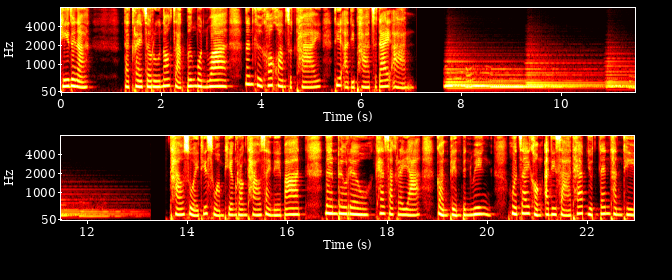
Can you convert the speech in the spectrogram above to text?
พี่ด้วยนะ แต่ใครจะรู้นอกจากเบื้องบนว่า นั่นคือข้อความสุดท้ายที่อดิพาจะได้อ่านเท้าสวยที่สวมเพียงรองเท้าใส่ในบ้าน เดินเร็วๆ แค่สักระยะก่อนเปลี่ยนเป็นวิ่ง หัวใจของอดิสาแทบหยุดเต้นทันที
